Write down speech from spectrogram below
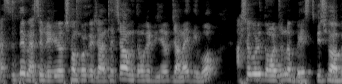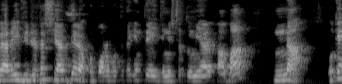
মেসেজ দিয়ে মেসেজ ডিটেল সম্পর্কে জানতে চাও, আমি তোমাকে ডিটেল জানাই দিব। আশা করি তোমার জন্য বেস্ট কিছু হবে। আর এই ভিডিওটা শেয়ার দিয়ে রাখো, পরবর্তীতে কিন্তু এই জিনিসটা তুমি আর পাবা না ওকে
